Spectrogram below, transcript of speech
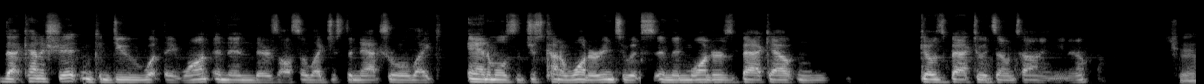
that kind of shit and can do what they want and then there's also like just the natural like animals that just kind of wander into it and then wanders back out and goes back to its own time you know Sure.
